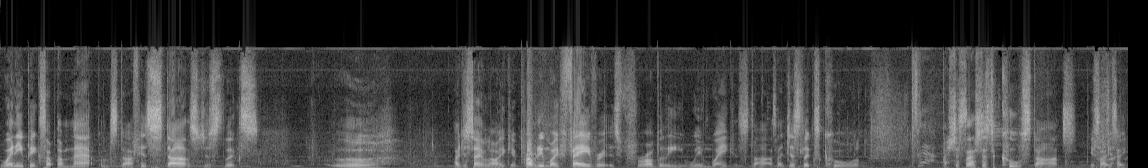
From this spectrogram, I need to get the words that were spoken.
when he picks up the map and stuff, his stance just looks. Ugh. I just don't like it. Probably my favourite is probably Wind Waker's stance. It just looks cool. That's just that's just a cool stance. It's like it's like,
